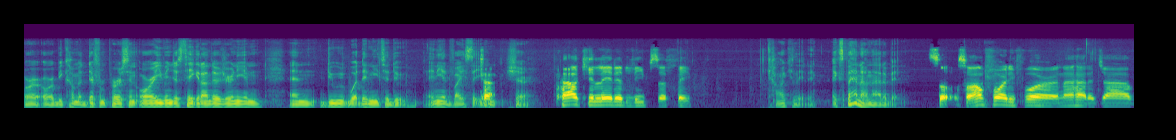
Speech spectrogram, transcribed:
or or become a different person or even just take it on their journey and and do what they need to do. Any advice that you can share? calculated leaps of faith. Calculated. Expand on that a bit. So so i'm 44 and i had a job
